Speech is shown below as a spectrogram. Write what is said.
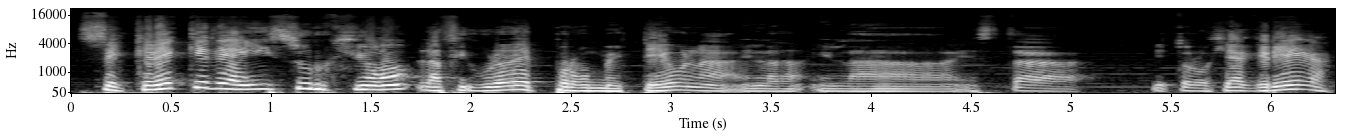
Se cree que de ahí surgió la figura de Prometeo en la, en la, en la esta mitología griega.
